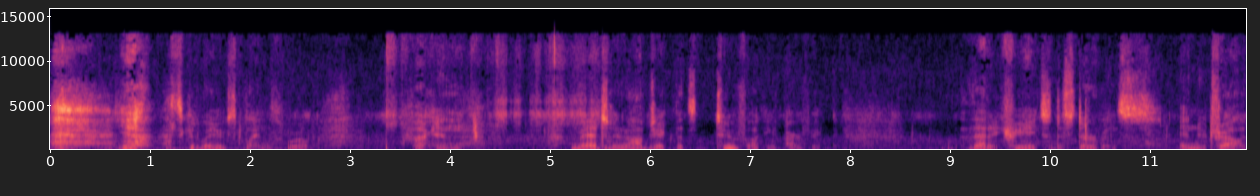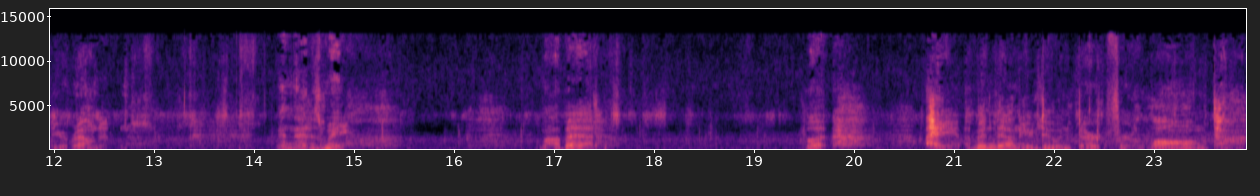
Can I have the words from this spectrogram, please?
yeah, that's a good way to explain this world. Fucking imagine an object that's too fucking perfect that it creates a disturbance in neutrality around it. And that is me. My bad. But hey, I've been down here doing dirt for a long time.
